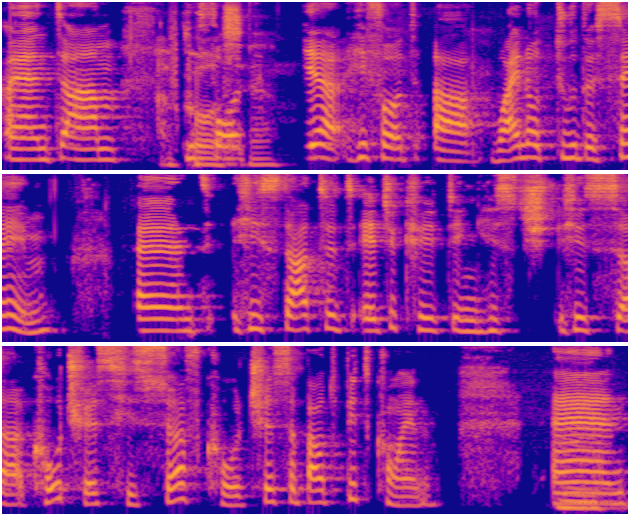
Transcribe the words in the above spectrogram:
And um, of course, he thought, yeah. yeah. he thought, uh, why not do the same? And he started educating his his uh, coaches, his surf coaches, about Bitcoin. Mm. And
